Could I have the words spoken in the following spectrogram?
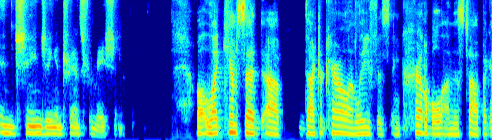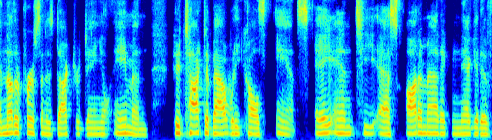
and changing and transformation? Well, like Kim said, uh, Dr. Carolyn Leaf is incredible on this topic. Another person is Dr. Daniel Amen, who talked about what he calls ANTS, A N T S, automatic negative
